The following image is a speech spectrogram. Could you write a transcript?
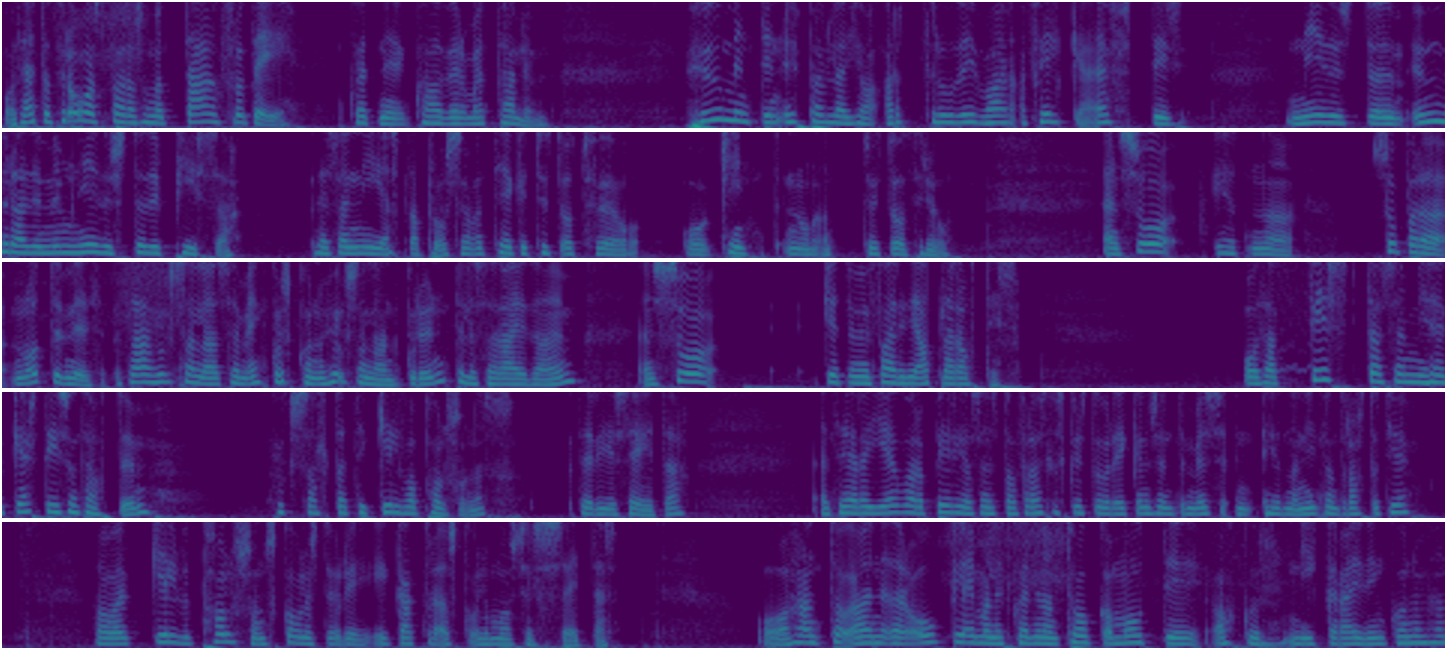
og þetta þróast bara svona dag frá degi, hvernig, hvað við erum að tala um. Hugmyndin upphaflega hjá Artrúði var að fylgja eftir niðurstöðum, umræðum um niðurstöður PISA, þessa nýjasta próf sem var tekið 22 og, og kynnt núna 23. En svo, hérna, svo bara notum við það hugsanlega sem einhvers konar hugsanlegan grunn til þess að ræða um, en svo getum við farið í allar áttir. Og það fyrsta sem ég hef gert í þessum þáttum, hugsa alltaf til Gilva Pálssonar þegar ég segi þetta, en þegar ég var að byrja semst á fræsliskristóri Eikanisöndumis hérna 1980, þá var Gilvi Pálsson skólastjóri í Gagfræðaskóla Mósels Sveitar. Og hann tók, það er ógleimalegt hvernig hann tók á móti okkur nýgræðingunum.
